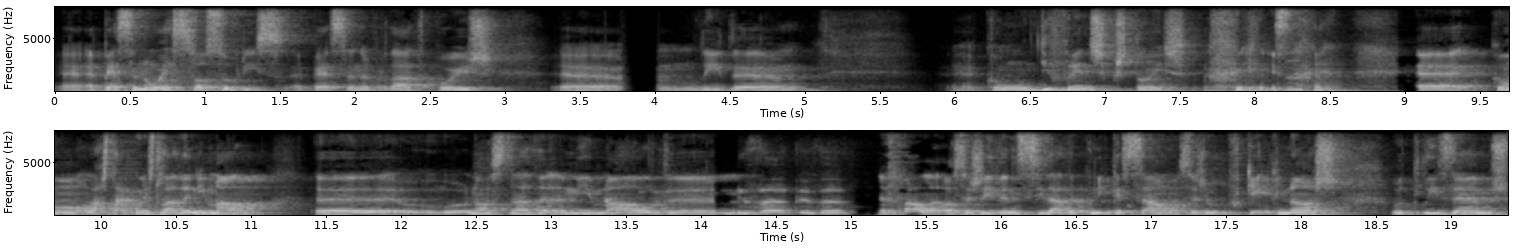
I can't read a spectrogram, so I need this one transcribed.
Uh, a peça não é só sobre isso, a peça na verdade depois uh, lida com diferentes questões. com, lá está com este lado animal, uh, o nosso lado animal de, exato, exato. da fala, ou seja, e da necessidade da comunicação, ou seja, porque é que nós utilizamos,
